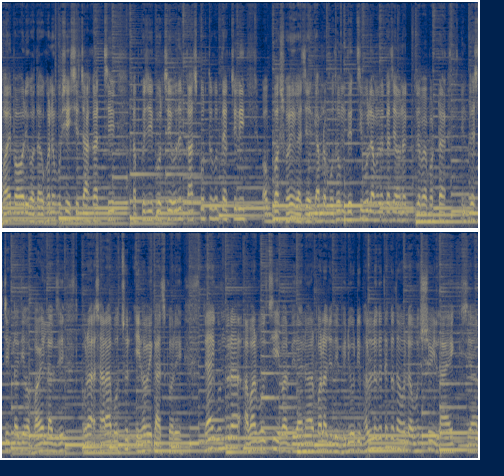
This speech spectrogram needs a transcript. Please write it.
ভয় পাওয়ারই কথা। ওখানে বসে এসে চা খাচ্ছে সব কিছুই করছে। ওদের কাজ করতে করতে অ্যাকচুয়ালি অভ্যাস হয়ে গেছে আর কি। আমরা প্রথম দেখছি বলে আমাদের কাছে অনেক ব্যাপারটা ইন্টারেস্টিং লাগছে বা ভয়ের লাগছে। ওরা সারা বছর এইভাবেই কাজ করে। যাই বন্ধুরা, আবার বলছি, এবার বিদায় নেওয়ার পালা যদি ভিডিওটি ভালো লেগে থাকে তাহলে অবশ্যই লাইক শেয়ার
